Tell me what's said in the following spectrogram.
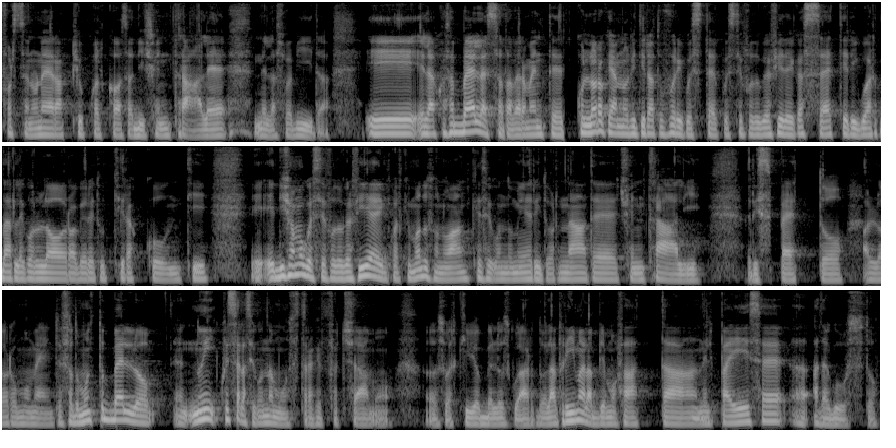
forse non era più qualcosa di centrale nella sua vita. E, e, la cosa bella è stata veramente coloro che hanno ritirato fuori queste, queste, fotografie dei cassetti, riguardarle con loro, avere tutti i racconti. E, e, diciamo queste fotografie in qualche modo sono anche, secondo me, ritornate centrali rispetto al loro momento. È stato molto bello, eh, noi, questa è la seconda mostra che facciamo eh, su Archivio Bello Sguardo. La prima l'abbiamo fatta nel paese eh, ad agosto.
